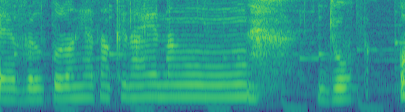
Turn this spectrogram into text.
Level 2 lang yata ang kinaya ng ko.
